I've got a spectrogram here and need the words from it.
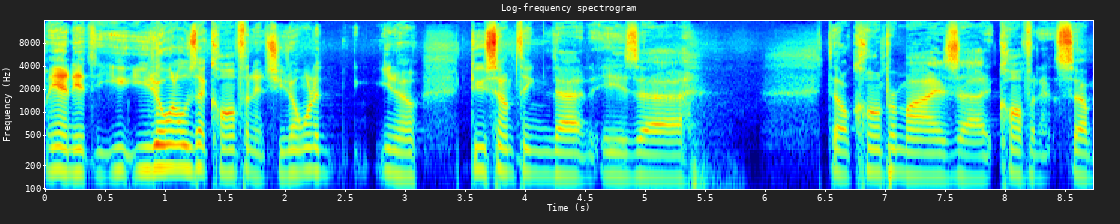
man, it you, you don't want to lose that confidence. You don't want to, you know, do something that is uh, that'll compromise uh, confidence. So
